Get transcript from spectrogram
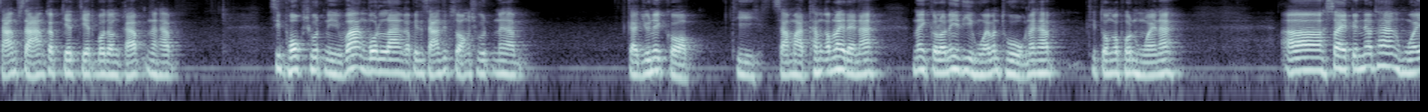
3 3 กับ 7 7บ่ต้องกลับนะครับ 16 ชุดนี่ว่างบนรางก็เป็น 32 ชุดนะครับก็อยู่ในกรอบที่สามารถทำกำไรได้นะ ในกรณีที่หวยมันถูกนะครับ ที่ตรงกับผลหวยนะใส่เป็นแนวทางหวย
